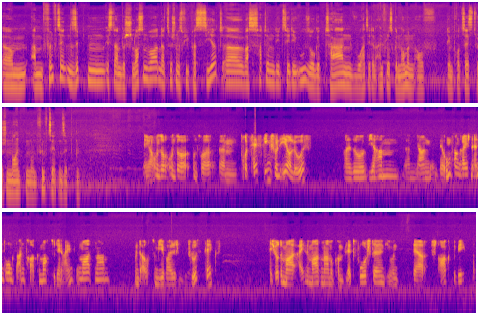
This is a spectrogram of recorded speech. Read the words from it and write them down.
Ähm, am 15.07. ist dann beschlossen worden, dazwischen ist viel passiert. Äh, was hat denn die CDU so getan? Wo hat sie denn Einfluss genommen auf den Prozess zwischen 9. und 15.07.? Ja, unser, unser, unser ähm, Prozess ging schon eher los. Also wir haben ähm, ja einen sehr umfangreichen Änderungsantrag gemacht zu den Einzelmaßnahmen und auch zum jeweiligen Beschlusstext. Ich würde mal eine Maßnahme komplett vorstellen, die uns sehr stark bewegt hat.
